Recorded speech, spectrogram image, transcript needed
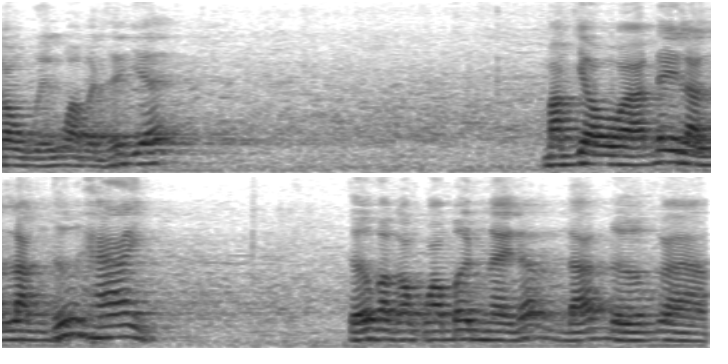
cầu nguyện hòa bình thế giới. Mặc dầu à, đây là lần thứ hai tượng Phật Ngọc hòa bình này đó đã được à,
